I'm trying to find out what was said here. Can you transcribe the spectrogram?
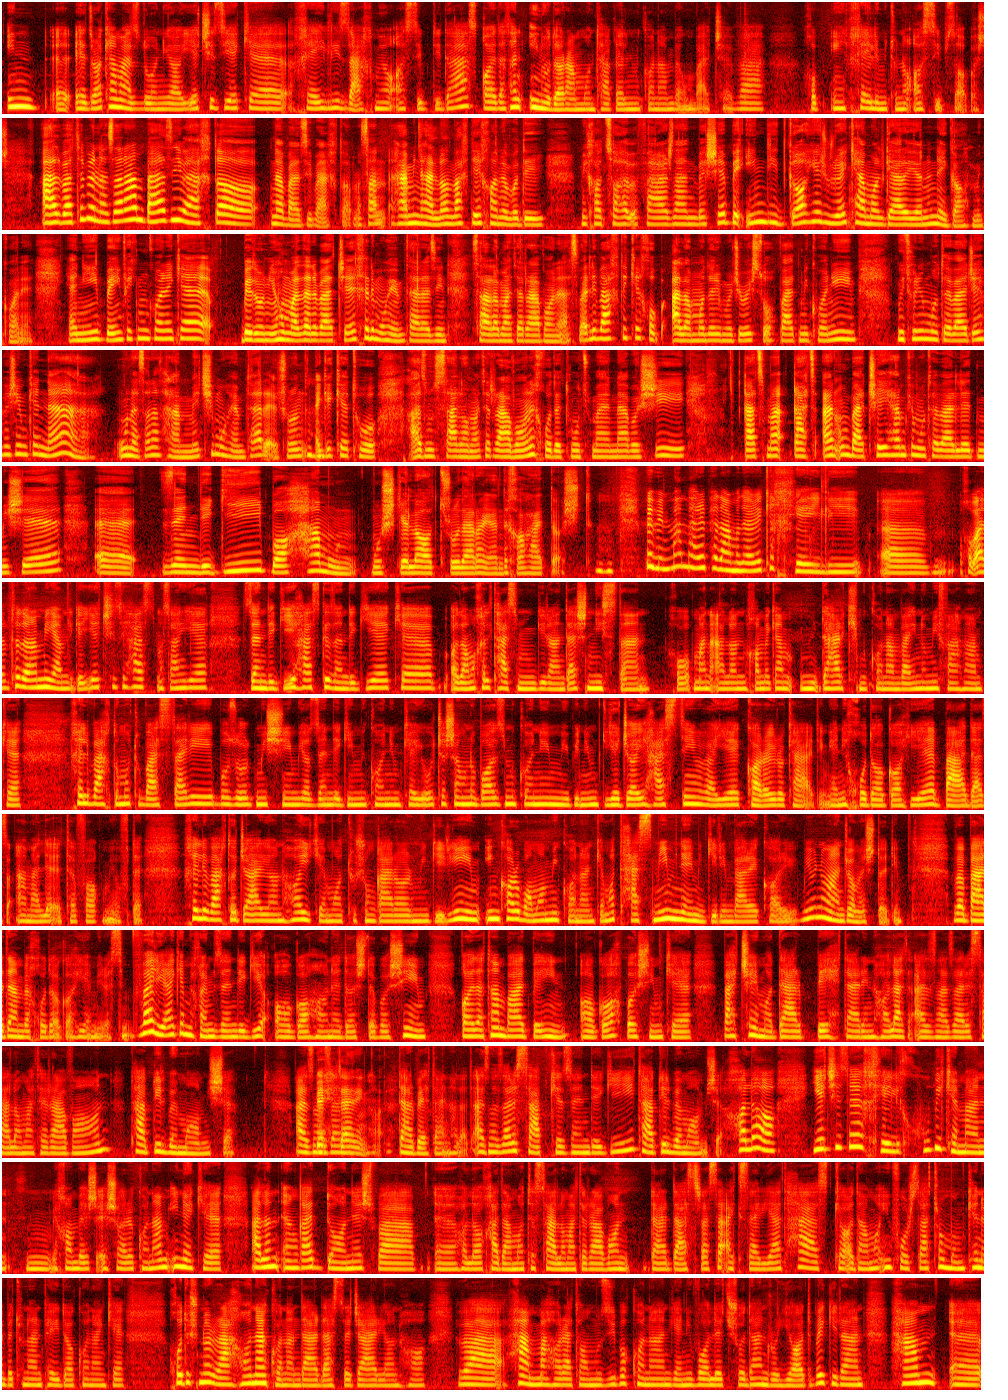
این ادراکم از دنیا یه چیزیه که خیلی زخمی و آسیب دیده است قاعدتا اینو دارم منتقل می‌کنم به اون بچه. و خب این خیلی می‌تونه آسیب زا باشه. البته به نظرم بعضی وقتا نه بعضی وقتا مثلا همین الان وقتی یه خانواده می‌خواد صاحب فرزند بشه به این دیدگاه یه جوره کمالگرایانه نگاه می‌کنه. یعنی به این فکر می‌کنه که به دنیا اومدن بچه خیلی مهمتر از این سلامت روان است. ولی وقتی که خب الان ما داریم راجبش صحبت می‌کنیم می‌تونیم متوجه بشیم که نه اون اصلا از همه چی مهمتره. چون اگه که تو از اون سلامت روان خودت مطمئن نباشی قطعا اون بچه هم که متولد میشه زندگی با همون مشکلات رو در آینده خواهد داشت. ببین من برای پدر مادره که خیلی خب البته دارم میگم دیگه یه چیزی هست مثلا یه زندگی هست که زندگیه که آدم خیلی تصمیم گیرندش نیستن. خب من الان می‌خوام بگم درک می‌کنم و اینو می‌فهمم که خیلی وقت ما تو بستری بزرگ میشیم یا زندگی می‌کنیم که یه چشمون رو باز می‌کنیم می‌بینیم یه جایی هستیم و یه کارایی رو کردیم. یعنی خداگاهی بعد از عمل اتفاق میفته. خیلی وقتا جریان هایی که ما توشون قرار می‌گیریم این کار با ما می‌کنن که ما تصمیم نمی‌گیریم برای کاری. می‌بینیم انجامش دادیم و بعدا به خداگاهی می‌رسیم. ولی اگه می‌خوایم زندگی آگاهانه داشته باشیم قاعدتا باید به این آگاه باشیم که بچه ما در بهترین حالت از نظر سلامت روان تبدیل به ما میشه. از نظر بهترین حالت. در بهترین حالت از نظر سبک زندگی تبدیل به ما میشه حالا یه چیز خیلی خوبی که من می‌خوام بهش اشاره کنم اینه که الان انقدر دانش و حالا خدمات سلامت روان در دسترس اکثریت هست که آدما این فرصت رو ممکنه بتونن پیدا کنن که خودشون رو رها نکنن در دست جریان ها و هم مهارت آموزی بکنن یعنی والد شدن رو یاد بگیرن هم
